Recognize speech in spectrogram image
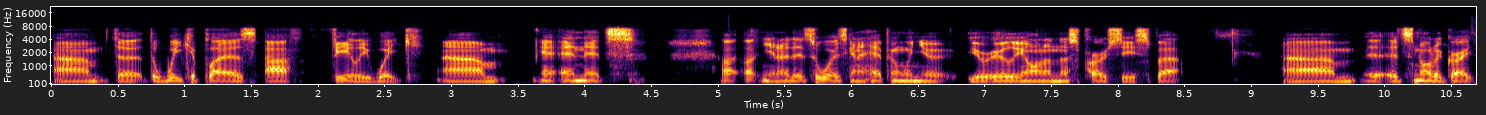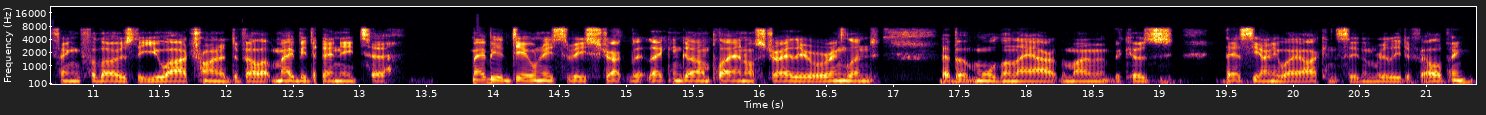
um, the the weaker players are fairly weak, um, and, that's uh, you know that's always going to happen when you're you're early on in this process, but um, it's not a great thing for those that you are trying to develop. Maybe they need to, maybe a deal needs to be struck that they can go and play in Australia or England a bit more than they are at the moment because that's the only way I can see them really developing.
